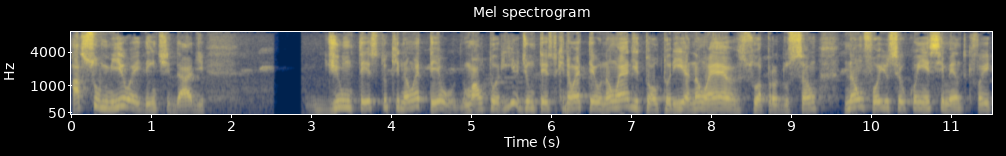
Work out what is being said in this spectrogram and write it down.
assumiu a identidade de um texto que não é teu, uma autoria de um texto que não é teu, não é de tua autoria, não é sua produção, não foi o seu conhecimento que foi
